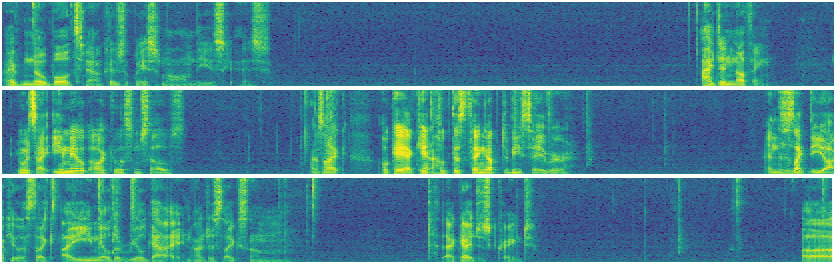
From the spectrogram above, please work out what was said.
I have no bullets now because I wasted them all on these guys. I did nothing. It was I emailed Oculus themselves. I was like, okay, I can't hook this thing up to Beat Saber. And this is like the Oculus. Like I emailed a real guy, not just like some. That guy just cranked. Uh,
